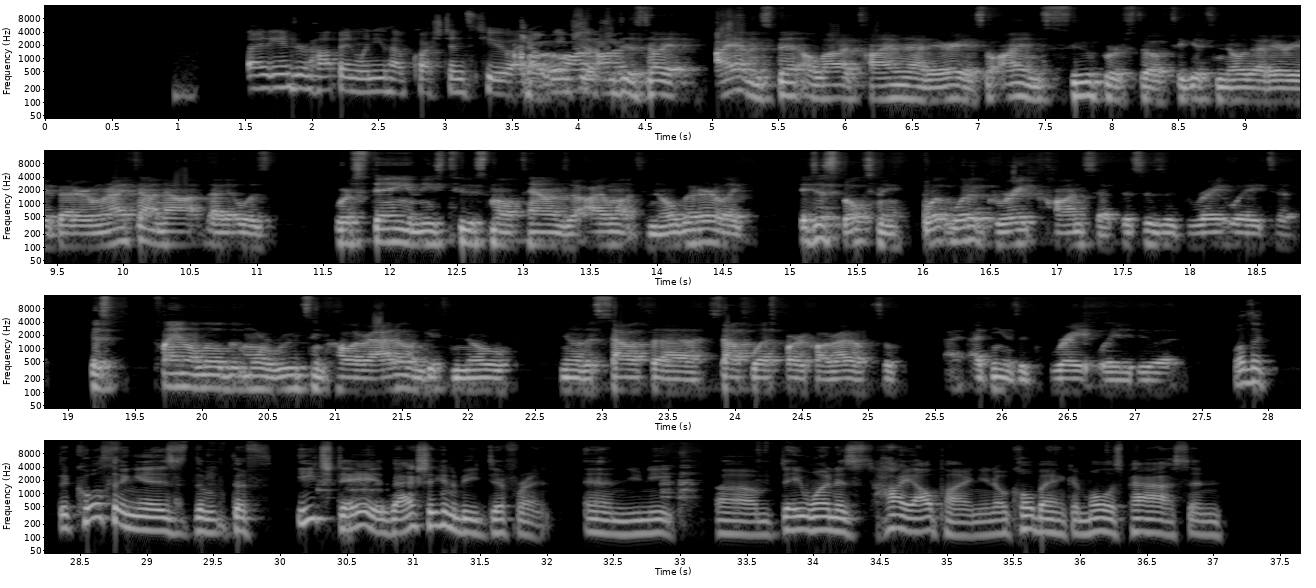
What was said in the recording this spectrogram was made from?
and Andrew, hop in when you have questions too. I don't mean to. I'll just tell you, I haven't spent a lot of time in that area, so I am super stoked to get to know that area better. And when I found out that it was we're staying in these two small towns that I want to know better, like it just spoke to me. What what a great concept! This is a great way to just plant a little bit more roots in Colorado and get to know you know the south uh, southwest part of Colorado. So I, I think it's a great way to do it. Well, the the cool thing is the the each day is actually going to be different and unique. Um, day one is high alpine, you know, Coalbank and Molas Pass, and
